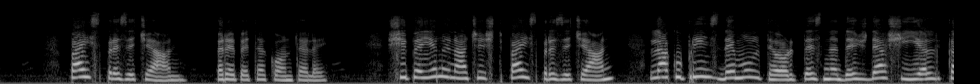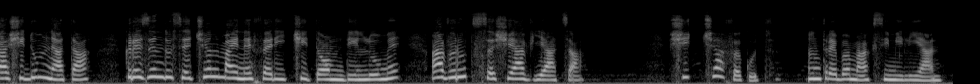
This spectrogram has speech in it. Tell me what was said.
14 ani, repetă contele. Și pe el în acești 14 ani l-a cuprins de multe ori deznădejdea și el, ca și dumneata, crezându-se cel mai nefericit om din lume, a vrut să-și ia viața. Și ce-a făcut?" întrebă Maximilian.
